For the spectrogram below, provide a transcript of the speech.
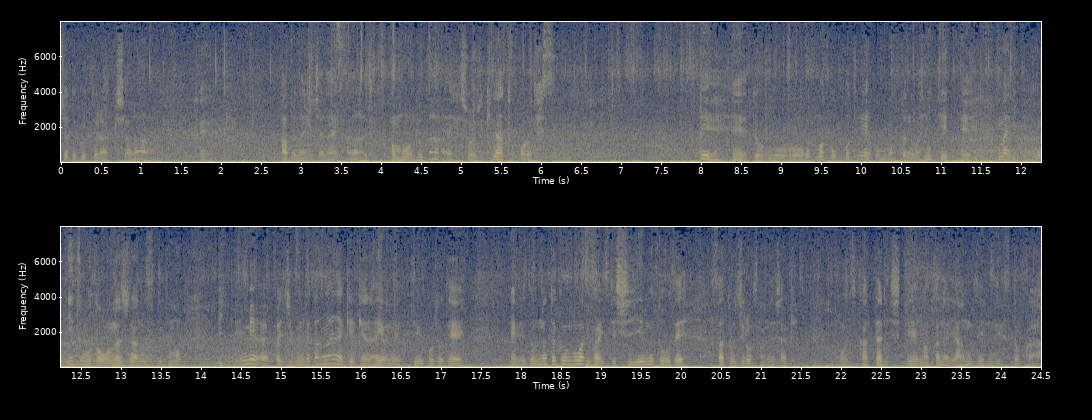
ちょっとグッドラック社は、え危ないんじゃないかなと思うのが、え正直なところです。で、えーとまあ、ここで思ったのは2点で、まあ、いつもと同じなんですけども1点目はやっぱり自分で考えなきゃいけないよねっていうことで、えー、どんな時も Wi-Fi って CM 等で佐藤二郎さんでしたっけ？を使ったりして、まあ、かなり安全ですとか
